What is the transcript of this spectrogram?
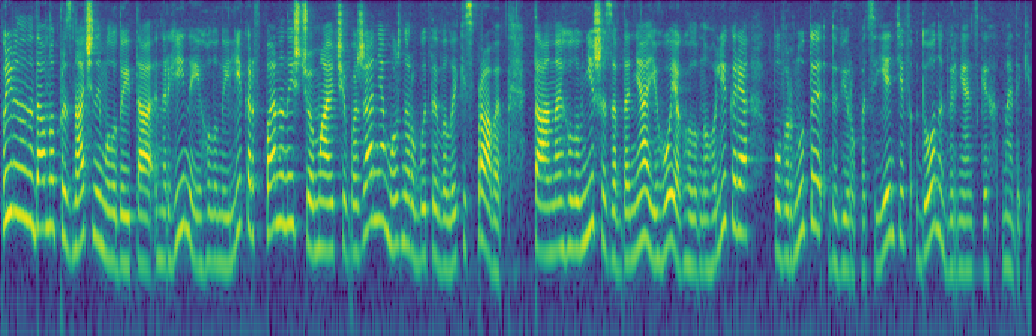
Порівняно недавно призначений молодий та енергійний головний лікар впевнений, що маючи бажання, можна робити великі справи. Та найголовніше завдання його як головного лікаря повернути довіру пацієнтів до надвірнянських медиків.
